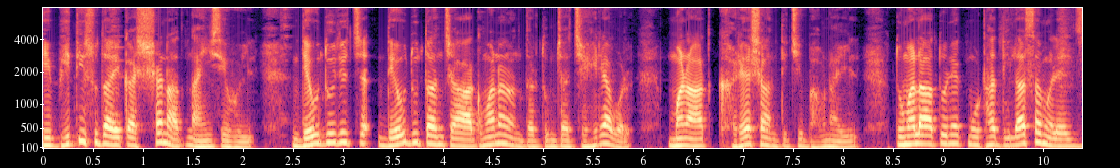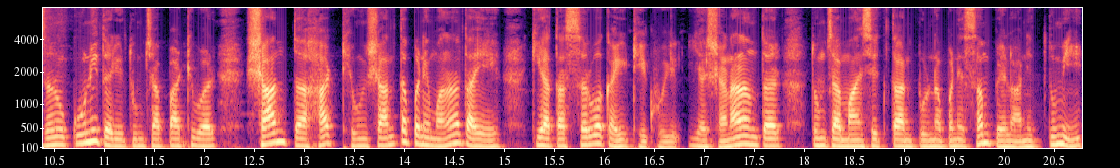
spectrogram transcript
ही भीतीसुद्धा एका क्षणात नाहीशी होईल. देवदूतीच्या देवदूतांच्या आगमनानंतर तुमच्या चेहऱ्यावर मनात खऱ्या शांतीची भावना येईल. तुम्हाला आतून एक मोठा दिलासा मिळेल जणू कोणीतरी तुमच्या पाठीवर शांत हात ठेवून शांतपणे म्हणत आहे की आता सर्व काही ठीक होईल. या क्षणानंतर तुमचा मानसिक ताण पूर्णपणे संपेल आणि तुम्ही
